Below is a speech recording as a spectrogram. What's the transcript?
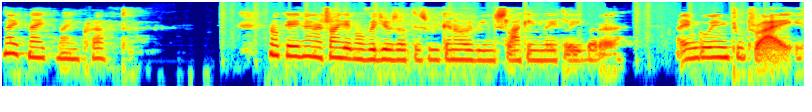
Night night Minecraft. Okay, I'm gonna try and get more videos out this week. I know I've been slacking lately, but uh, I'm going to try.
